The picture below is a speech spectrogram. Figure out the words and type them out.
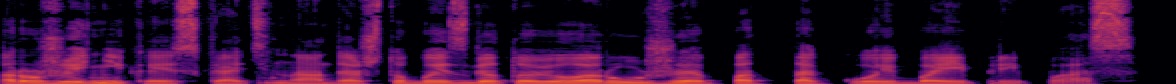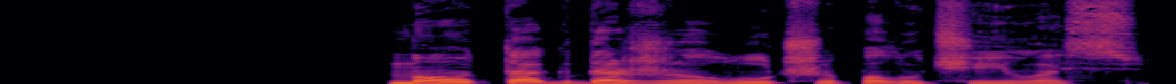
Оружейника искать надо, чтобы изготовил оружие под такой боеприпас. Но так даже лучше получилось.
